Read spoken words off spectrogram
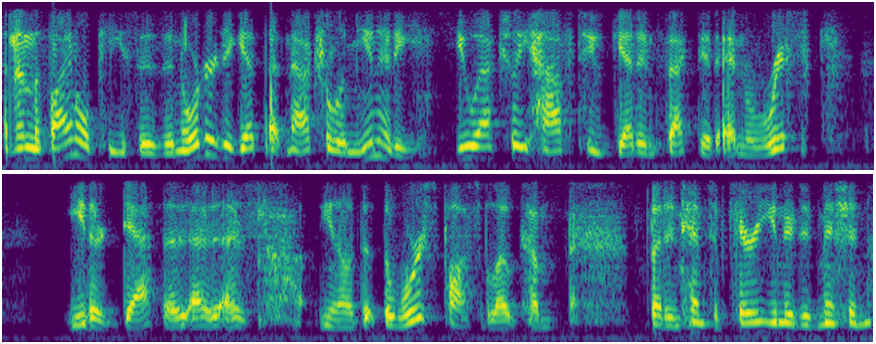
And then the final piece is in order to get that natural immunity, you actually have to get infected and risk either death as, as you know the, the worst possible outcome, but intensive care unit admission,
